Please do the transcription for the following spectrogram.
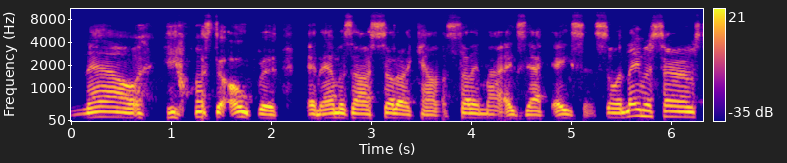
Now he wants to open an Amazon seller account selling my exact ASIN. So in layman's terms,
